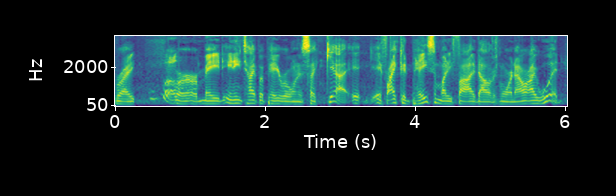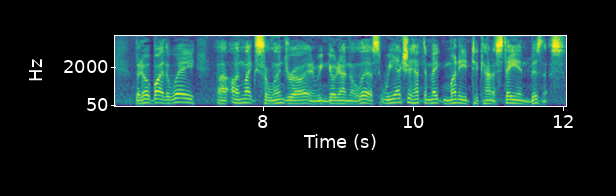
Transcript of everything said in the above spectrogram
right? Well- or, or made any type of payroll, and it's like, yeah, it, if I could pay somebody five dollars more an hour, I would. But oh, by the way, uh, unlike Solyndra, and we can go down the list, we actually have to make money to kind of stay in business.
